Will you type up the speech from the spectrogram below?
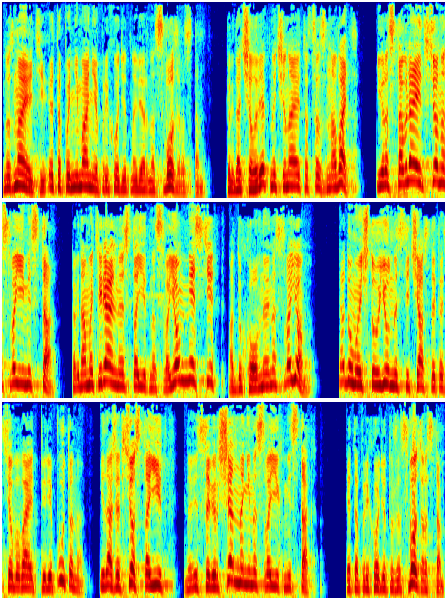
Но знаете, это понимание приходит, наверное, с возрастом, когда человек начинает осознавать и расставляет все на свои места, когда материальное стоит на своем месте, а духовное на своем. Я думаю, что у юности часто это все бывает перепутано, и даже все стоит совершенно не на своих местах. Это приходит уже с возрастом.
